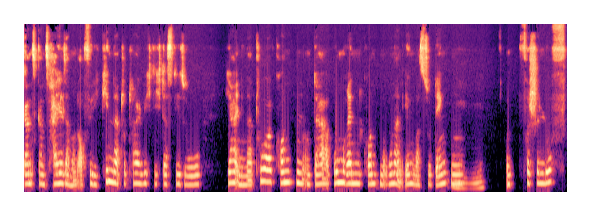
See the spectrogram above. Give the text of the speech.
ganz, ganz heilsam und auch für die Kinder total wichtig, dass die so ja in die Natur konnten und da rumrennen konnten, ohne an irgendwas zu denken Mhm. und frische Luft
